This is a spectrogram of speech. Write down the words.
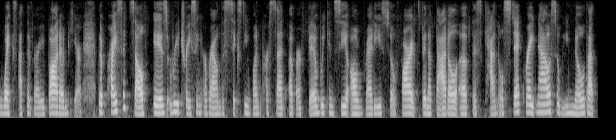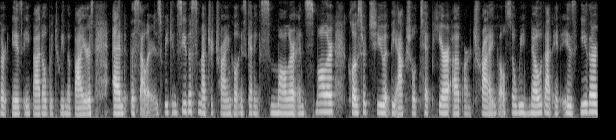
wicks at the very bottom here. The price itself is retracing around the 61% of our fib. We can see already so far it's been a battle of this candlestick right now. So we know that there is a battle between the buyers and the sellers. We can see the symmetric triangle is getting smaller and smaller, closer to the actual tip here of our triangle. So we know that it is either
